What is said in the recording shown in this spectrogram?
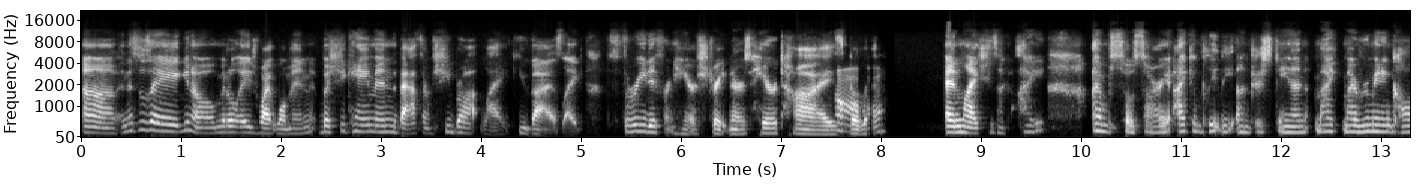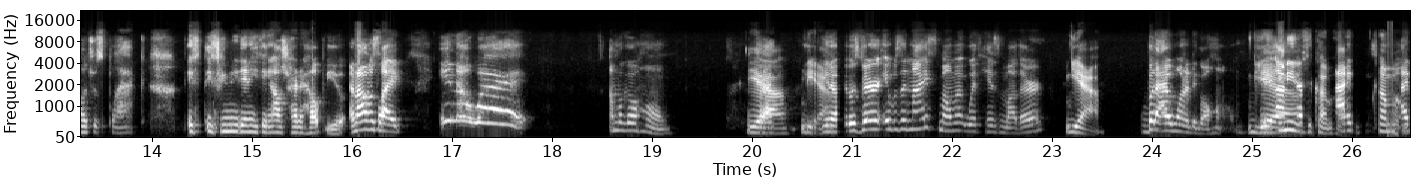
um, and this was a you know middle-aged white woman but she came in the bathroom she brought like you guys like three different hair straighteners hair ties barrettes, and like she's like i i'm so sorry i completely understand my my roommate in college was black if, if you need anything i'll try to help you and i was like you know what i'm gonna go home Yeah. Yeah. you know it was very it was a nice moment with his mother yeah. but i wanted to go home Yeah. i You needed to come. I- come on. I-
